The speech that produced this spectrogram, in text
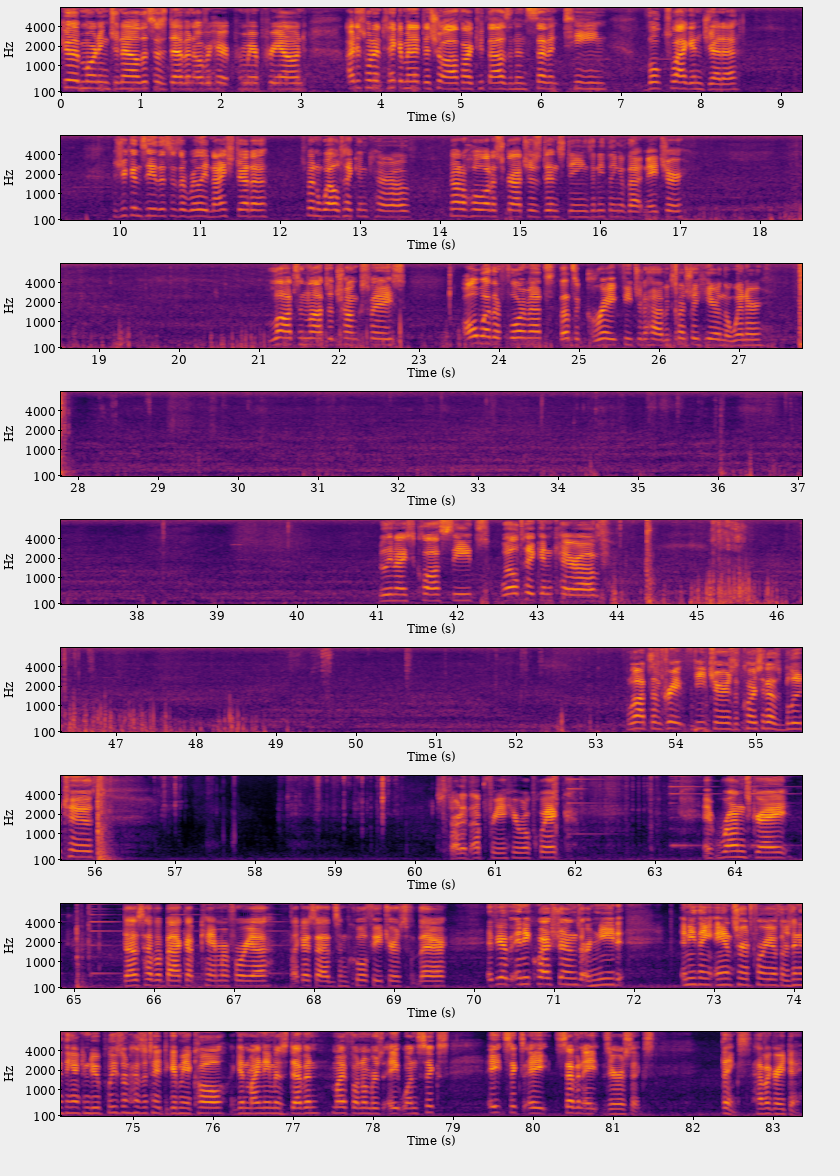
Good morning, Jonell. This is Devin over here at Premier Pre-Owned. I just wanted to take a minute to show off our 2017 Volkswagen Jetta. As you can see, this is a really nice Jetta. It's been well taken care of. Not a whole lot of scratches, dents, dings, anything of that nature. Lots and lots of trunk space. All weather floor mats. That's a great feature to have, especially here in the winter. Really nice cloth seats, well taken care of. Lots of great features. Of course, it has Bluetooth. Start it up for you here real quick. It runs great. Does have a backup camera for you. Like I said, some cool features there. If you have any questions or need anything answered for you, if there's anything I can do, please don't hesitate to give me a call. Again, my name is Devin. My phone number is 816 868 7806. Thanks. Have a great day.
